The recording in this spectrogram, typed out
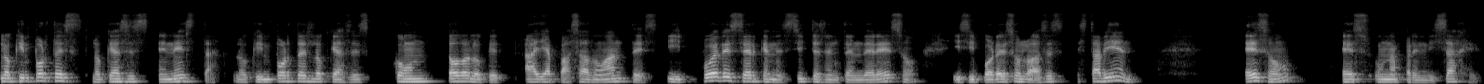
lo que importa es lo que haces en esta, lo que importa es lo que haces con todo lo que haya pasado antes y puede ser que necesites entender eso y si por eso lo haces, está bien. Eso es un aprendizaje,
